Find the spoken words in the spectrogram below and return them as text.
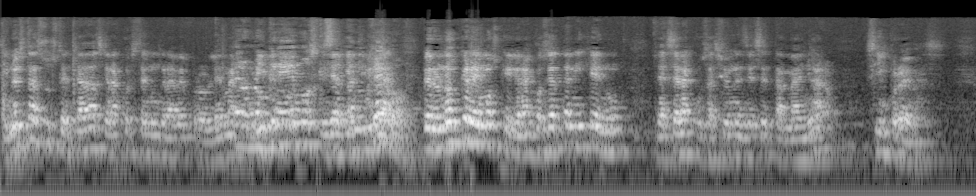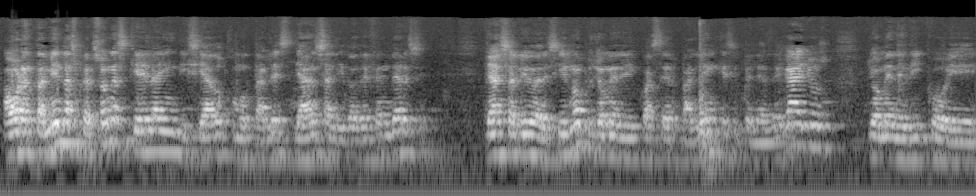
si no están sustentadas, Graco está en un grave problema. Pero no creemos que sea tan ingenuo. Pero no creemos que Graco sea tan ingenuo de hacer acusaciones de ese tamaño Claro. sin pruebas. Ahora, también las personas que él ha indiciado como tales ya han salido a defenderse. Ya han salido a decir, no, pues yo me dedico a hacer palenques y peleas de gallos, yo me dedico, eh,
